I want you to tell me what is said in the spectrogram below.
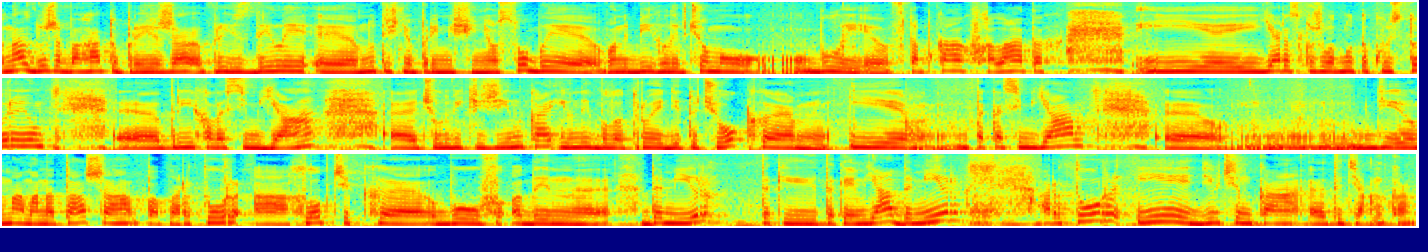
до нас дуже багато приїжджа, приїздили е, внутрішньо переміщені особи. Вони бігли в чому були в тапках, в халатах. І я розкажу одну таку історію. Е, Приїхала сім'я, е, чоловік і жінка, і у них було троє діточок. Е, І така сім'я. Мама Наташа, папа Артур, а хлопчик е, був один е, Дамір, такий, таке ім'я Дамір, Артур і дівчинка е, Тетянка.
